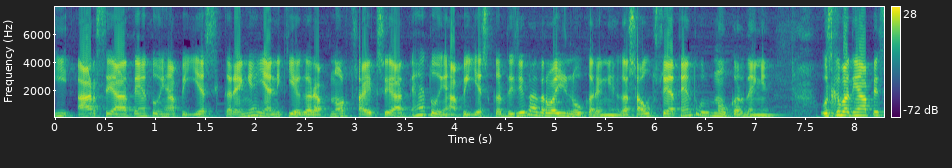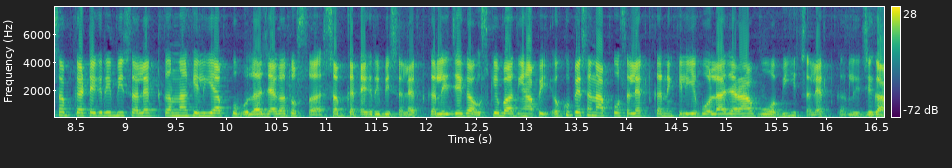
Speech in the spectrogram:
ई आर से आते हैं तो यहाँ पे यस करेंगे, यानी कि अगर आप नॉर्थ साइड से आते हैं तो यहाँ पे यस कर दीजिएगा अदरवाइज़ नो करेंगे। अगर साउथ से आते हैं तो नो कर देंगे। उसके बाद यहाँ पे सब कैटेगरी भी सेलेक्ट करना के लिए आपको बोला जाएगा तो सब कैटेगरी भी सेलेक्ट कर लीजिएगा। उसके बाद यहाँ पे ऑक्यूपेशन आपको सेलेक्ट करने के लिए बोला जा रहा है वो अभी सेलेक्ट कर लीजिएगा।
